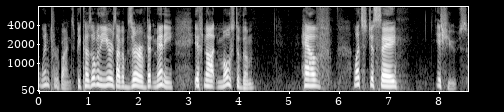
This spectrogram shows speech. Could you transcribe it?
wind turbines, because over the years I've observed that many, if not most of them, have, let's just say, issues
